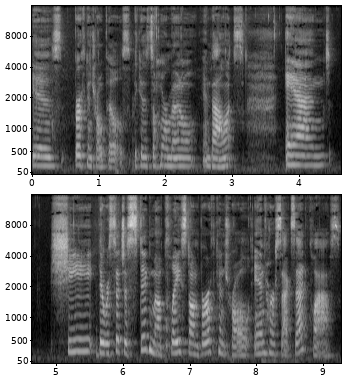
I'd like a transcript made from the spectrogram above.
is birth control pills because it's a hormonal imbalance. And she, there was such a stigma placed on birth control in her sex ed class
